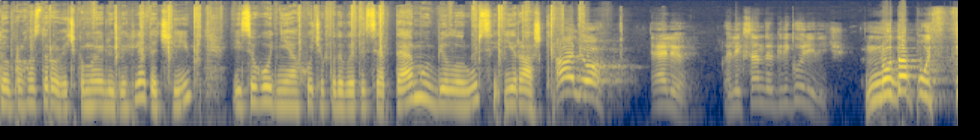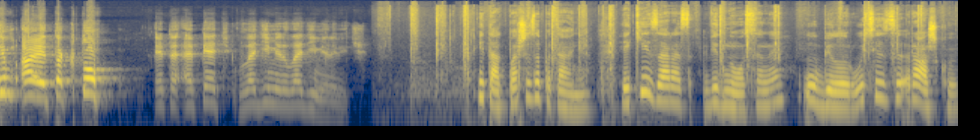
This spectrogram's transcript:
Доброго здоров'ячка, мої любі глядачі. І сьогодні я хочу подивитися тему Білорусі і Рашки. Алло, Алло, Олександр Григорьевич, ну допустим, а это кто? это опять Владимир Владимирович. І так, перше запитання: які зараз відносини у Білорусі з Рашкою?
